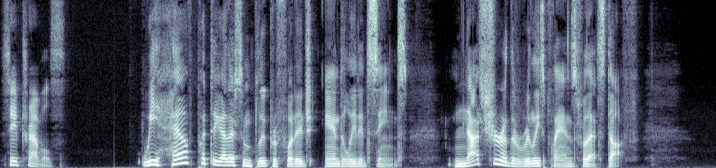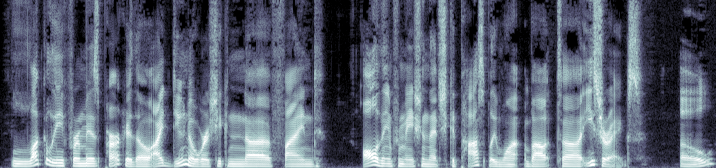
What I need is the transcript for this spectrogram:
Safe travels. We have put together some blooper footage and deleted scenes. Not sure of the release plans for that stuff. Luckily for Ms. Parker, though, I do know where she can uh, find all the information that she could possibly want about uh, Easter eggs. Oh,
